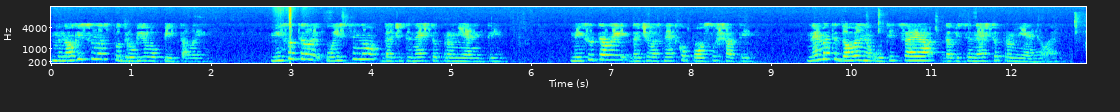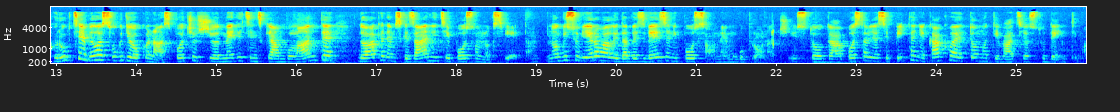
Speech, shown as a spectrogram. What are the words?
Mnogi su nas podrugljivo pitali, mislite li uistinu da ćete nešto promijeniti? Mislite li da će vas netko poslušati? Nemate dovoljno utjecaja da bi se nešto promijenile. Korupcija je bila svugdje oko nas, počevši od medicinske ambulante do akademske zajednice i poslovnog svijeta. Mnogi su vjerovali da bez veze ni posao ne mogu pronaći. Stoga postavlja se pitanje kakva je to motivacija studentima.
